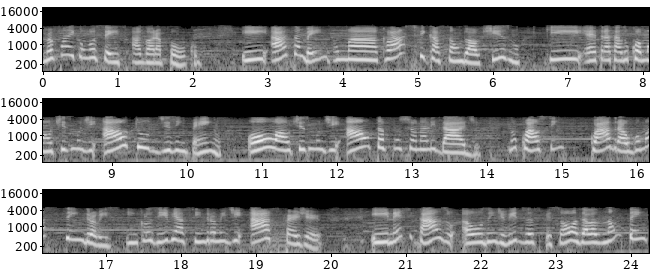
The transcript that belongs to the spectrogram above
como eu falei com vocês agora há pouco. E há também uma classificação do autismo que é tratado como autismo de alto desempenho ou autismo de alta funcionalidade, no qual se enquadra algumas síndromes, inclusive a síndrome de Asperger. E nesse caso, os indivíduos, as pessoas, elas não têm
